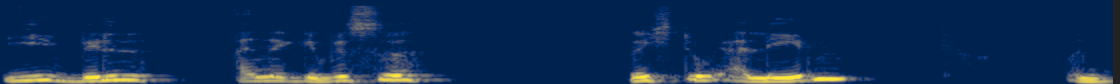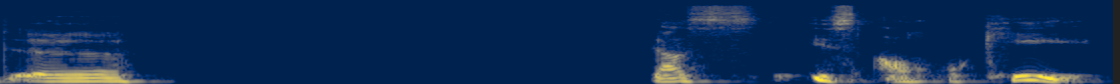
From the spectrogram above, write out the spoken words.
Die will eine gewisse Richtung erleben. Und äh, das ist auch okay.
